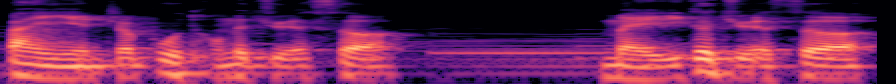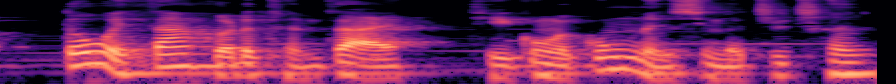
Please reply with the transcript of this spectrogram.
扮演着不同的角色，每一个角色都为三和的存在提供了功能性的支撑。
